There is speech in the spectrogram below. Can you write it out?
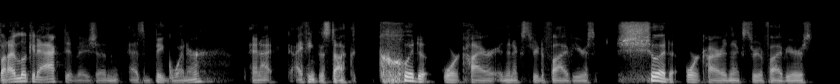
but I look at Activision as a big winner, and I, I think the stock could work higher in the next three to five years, should work higher in the next three to five years,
